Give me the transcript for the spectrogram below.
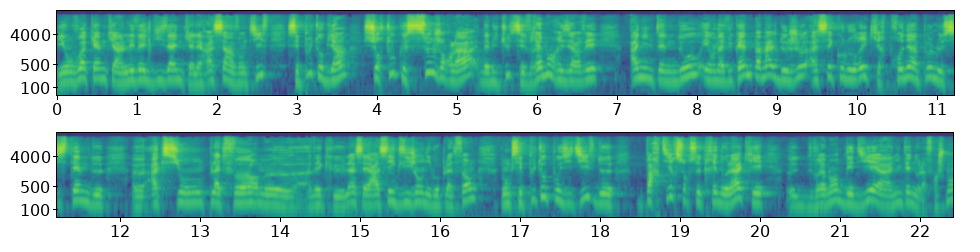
et on voit quand même qu'il y a un level design qui a l'air assez inventif, c'est plutôt bien. Surtout que ce genre-là, d'habitude, c'est vraiment réservé à Nintendo et on a vu quand même pas mal de jeux assez colorés qui reprenaient un peu le système de euh, action, plateforme, euh, avec là ça a l'air assez exigeant au niveau plateforme, donc c'est plutôt positif de partir sur ce créneau là qui est vraiment dédié à Nintendo. Là franchement,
